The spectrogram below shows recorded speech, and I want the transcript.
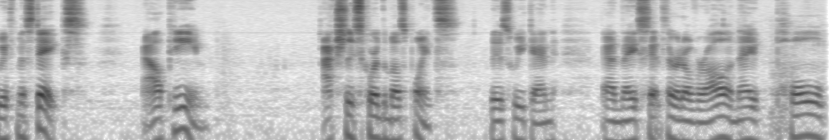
with mistakes. Alpine actually scored the most points this weekend, and they sit third overall, and they pull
